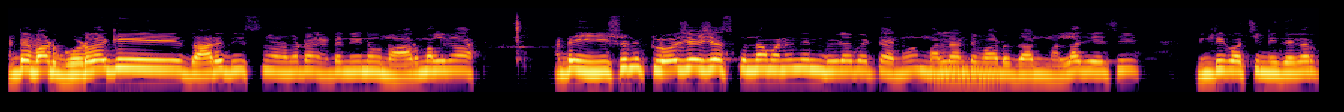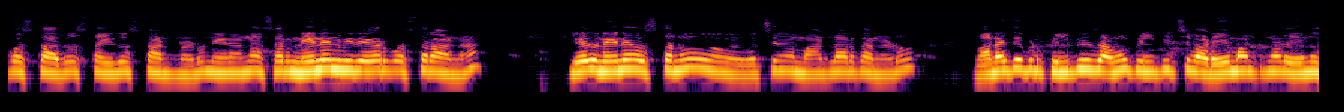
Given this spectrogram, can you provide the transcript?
అంటే వాడు గొడవకి దారి తీస్తున్నాడు అనమాట. అంటే నేను నార్మల్గా అంటే ఈ ఇష్యూని క్లోజ్ చేసేసుకుందామని నేను వీడియో పెట్టాను. మళ్ళీ అంటే వాడు దాన్ని మళ్ళీ చేసి ఇంటికి వచ్చి నీ దగ్గరకు వస్తా అది వస్తా ఇది వస్తా అంటున్నాడు. నేనన్నా సరే నేనే మీ దగ్గరకు వస్తారా అన్న? లేదు నేనే వస్తాను వచ్చి నేను మాట్లాడతా అన్నాడు. వానైతే ఇప్పుడు పిలిపిద్దాము. పిలిపించి వాడు ఏమంటున్నాడు ఏందో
